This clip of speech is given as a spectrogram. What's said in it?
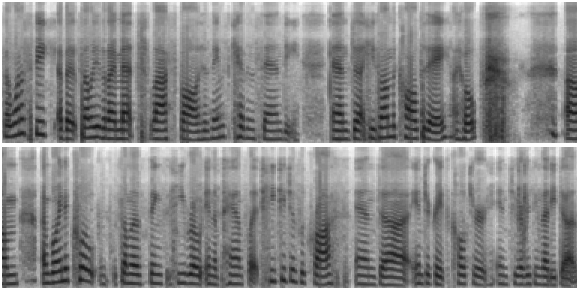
So I want to speak about somebody that I met last fall. His name is Kevin Sandy, and uh, he's on the call today, I hope. um, I'm going to quote some of the things that he wrote in a pamphlet. He teaches lacrosse and uh, integrates culture into everything that he does.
